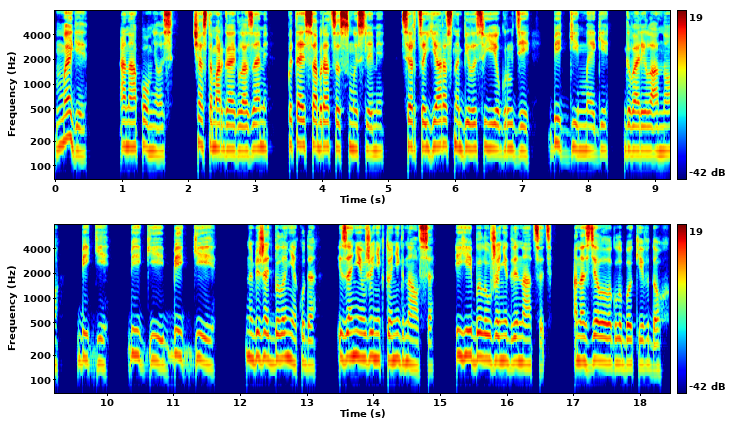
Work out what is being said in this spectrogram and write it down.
Мэгги. Она опомнилась, часто моргая глазами, пытаясь собраться с мыслями. Сердце яростно билось в ее груди. «Беги, Мэгги», — говорило оно. «Беги, беги, беги». Но бежать было некуда, и за ней уже никто не гнался. И ей было уже не двенадцать. Она сделала глубокий вдох.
